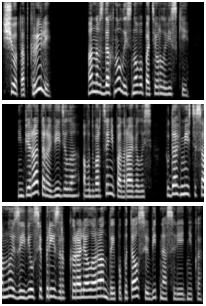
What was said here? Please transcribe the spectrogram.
Счет открыли? Анна вздохнула и снова потерла виски. Императора видела, а во дворце не понравилось. Туда вместе со мной заявился призрак короля Лоранда и попытался убить наследника.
